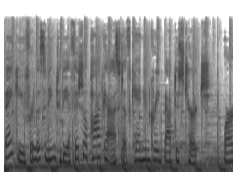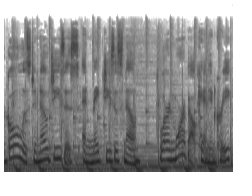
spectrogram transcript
Thank you for listening to the official podcast of Canyon Creek Baptist Church, where our goal is to know Jesus and make Jesus known. To learn more about Canyon Creek,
